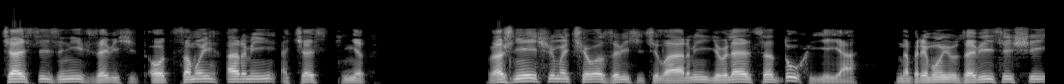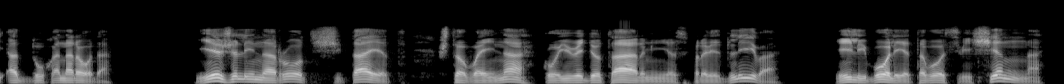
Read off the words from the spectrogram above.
Часть из них зависит от самой армии, а часть нет. Важнейшим, от чего зависит сила армии, является дух ея, напрямую зависящий от духа народа. Ежели народ считает, что война, кою ведет армия, справедлива, или более того священна,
